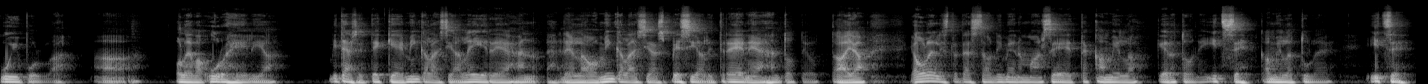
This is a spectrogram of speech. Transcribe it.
huipulla ää, oleva urheilija, mitä se tekee, minkälaisia leirejä hän, hänellä on, minkälaisia spesiaalitreenejä hän toteuttaa. Ja, ja oleellista tässä on nimenomaan se, että Kamilla kertoo ne itse. Kamilla tulee itse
